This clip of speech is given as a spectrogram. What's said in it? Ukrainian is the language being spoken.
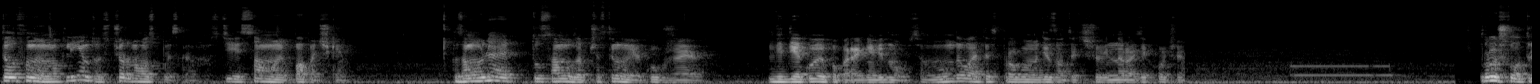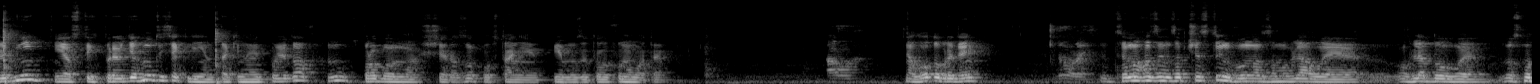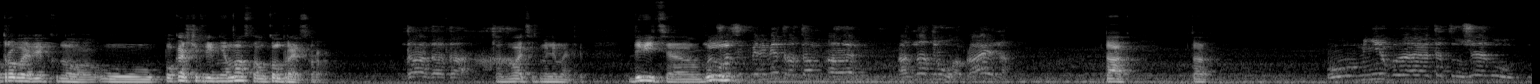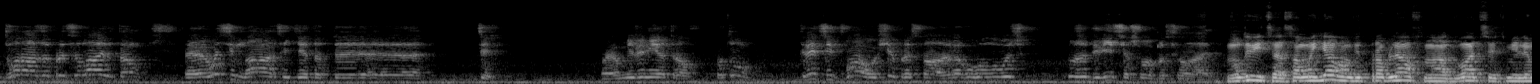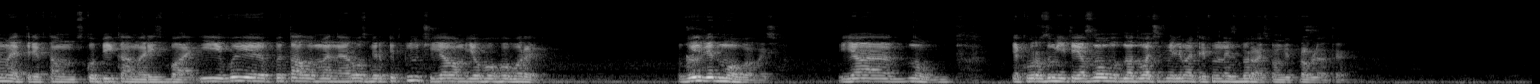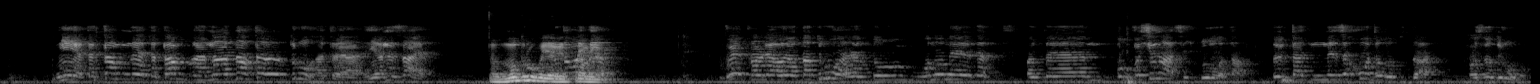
Телефонуємо клієнту з чорного списка, з тієї самої папочки. Замовляє ту саму запчастину, яку вже від якої попередньо відмовився. Ну, давайте спробуємо дізнатися, що він наразі хоче. Пройшло три дні, я встиг переодягнутися, клієнт так і не відповідав. Ну, спробуємо ще разок останнє йому зателефонувати. Алло, Алло, добрий день. добре. Це магазин запчастин. Ви у нас замовляли оглядове ну, смотрове вікно у показчик рівня масла у компресор Да, да, да. на 20 мм. Дивіться, ви. у- 20 миллиметров там э, одна друга, правильно? Так, так. У мне э, этот уже ну, два раза присылали, там э, 18 этот, э, этих, э, миллиметров. Потом 32 вообще прислали. Я говорю, ну ви ж дуже дивіться, що ви присилаєте. Ну дивіться, саме я вам відправляв на 20 мм там з копійками різьба. І ви питали мене розмір під ключ, і я вам його говорив. Ви відмовились. Я, ну, як ви розумієте, я знову на 20 мм не збираюсь вам відправляти. Ні, так там, это, там е, на одна втора- друга треба, я не знаю. Одну другу я Ну, відправляв. Ви відправляли одна друга, ну воно не це, от, е, 18 було там. Та не заходило туди, одну другу.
